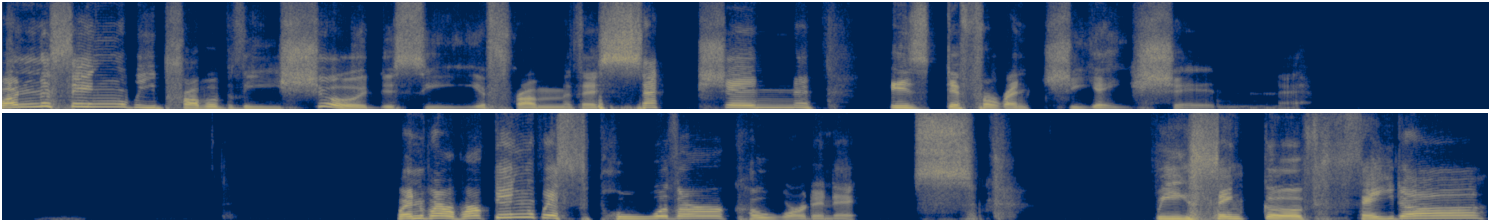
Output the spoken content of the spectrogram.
One thing we probably should see from this section is differentiation. When we're working with polar coordinates, we think of theta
